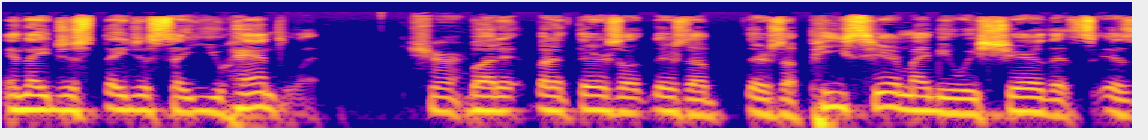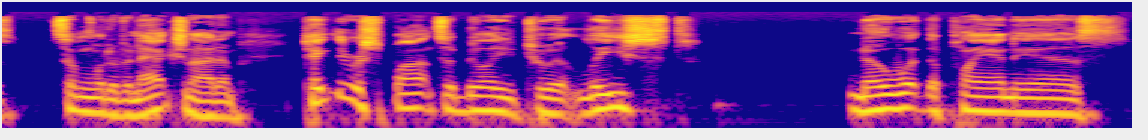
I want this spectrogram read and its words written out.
and they just they just say you handle it. Sure. But it, but if there's a there's a there's a piece here, maybe we share that's is somewhat of an action item. Take the responsibility to at least know what the plan is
